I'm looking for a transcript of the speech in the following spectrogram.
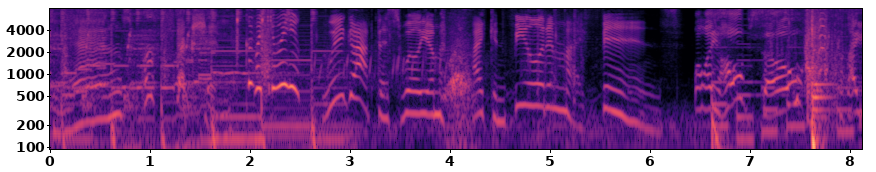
demands perfection. We got this, William. I can feel it in my fins. Well, I hope so, because I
